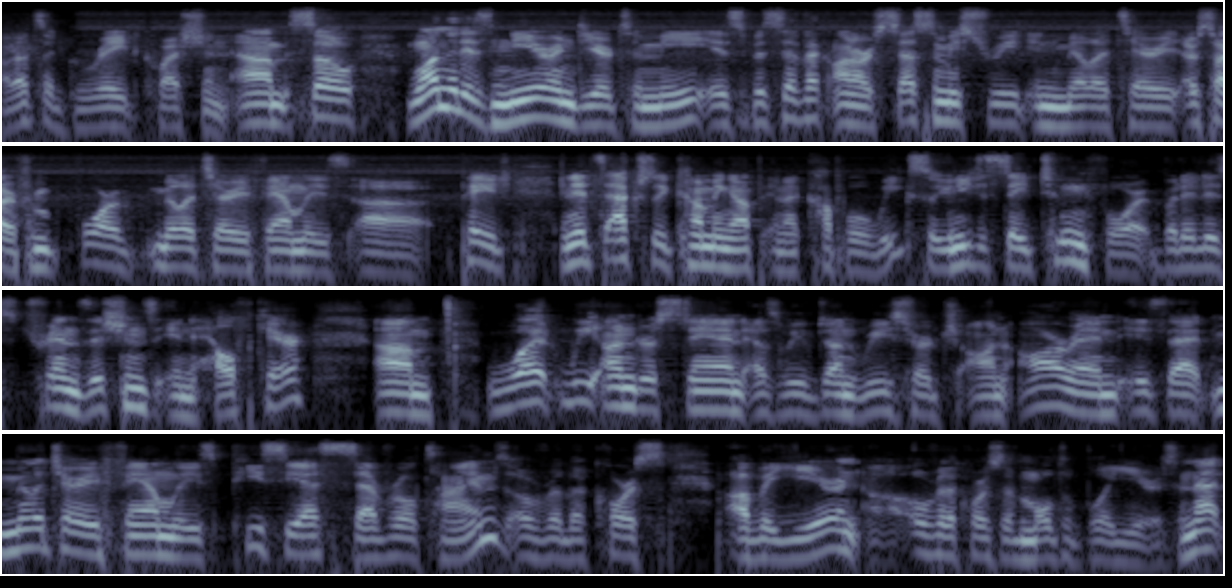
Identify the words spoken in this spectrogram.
Oh, that's a great question. Um, so one that is near and dear to me is specific on our Sesame Street in military, or sorry, from for military families uh, page, and it's actually coming up in a couple of weeks, so you need to stay tuned for it. But it is transitions in healthcare. Um, what we understand as we've done research on our end is that military families PCS several times over the course of a year and uh, over the course of multiple years, and that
